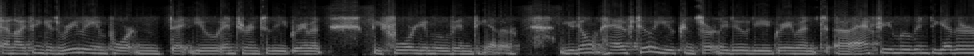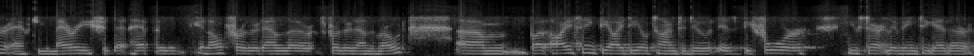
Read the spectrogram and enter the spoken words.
and I think it's really important that you enter into the agreement before you move in together. You don't have to. You can certainly do the agreement uh, after you move in together, after you marry, should that happen, you know, further down the further down the road. Um, but I think the ideal time to do it is before you start living together,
